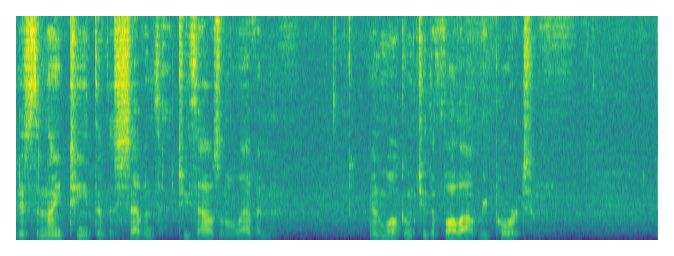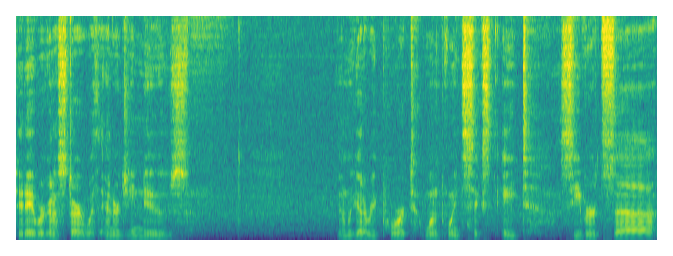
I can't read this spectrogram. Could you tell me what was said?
It is the 19th of the 7th, 2011, and welcome to the Fallout Report. Today we're going to start with energy news, and we got a report 1.68 sieverts uh,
